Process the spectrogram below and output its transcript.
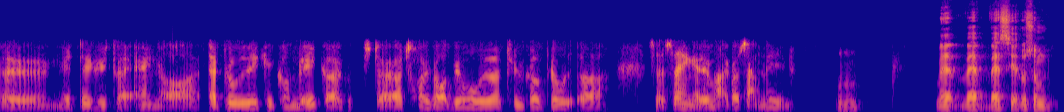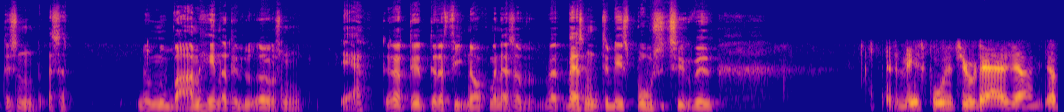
øh, med dehydrering, og at blodet ikke kan komme væk, og større tryk op i hovedet, og tykkere blod, og, så, så hænger det jo meget godt sammen med hele. Mm-hmm. Hvad, hvad, hvad ser du som det sådan, altså, nu, nu varme hænder, det lyder jo sådan Ja, det er, det, det er da fint nok, men altså, hvad, hvad er sådan det mest positive ved? Ja, det mest positive, det er, at jeg, jeg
